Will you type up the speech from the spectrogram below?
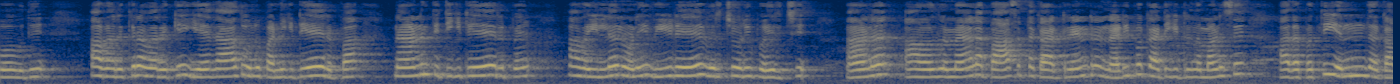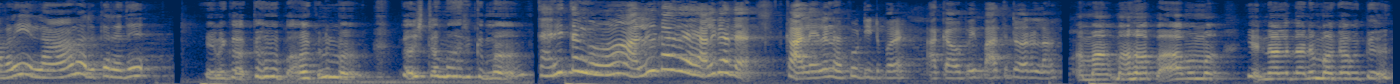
போகுது. அவ இருக்கிற வரைக்கும் ஏதாவது ஒன்று பண்ணிக்கிட்டே இருப்பா. நானும் திட்டிக்கிட்டே இருப்பேன். அவ இல்லைன்னொடனே வீடே விரிச்சோடி போயிருச்சு. ஆனால் அவள மேலே பாசத்தை காட்டுறேன்ற நடிப்பை காட்டிக்கிட்டு இருந்த மனுஷன் அதை பற்றி எந்த கவலையும் இல்லாமல் இருக்கிறது. எனக்கு அக்காவை பார்க்கணுமா? கஷ்டமா இருக்குமா? சரி தங்கம் அழுகாத அழுகாத. காலையில நான் கூட்டிட்டு போறேன். அக்காவை போய் பார்த்துட்டு வரலாம். அம்மா மகா பாவம்மா. என்னால தானே மகாவுக்கு?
